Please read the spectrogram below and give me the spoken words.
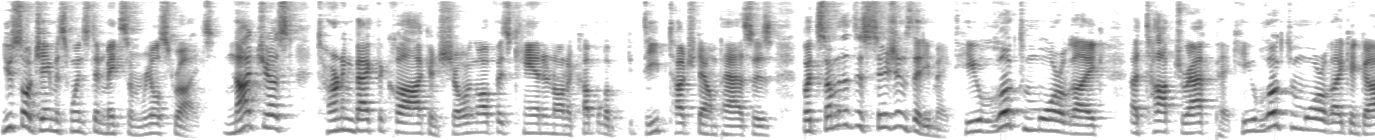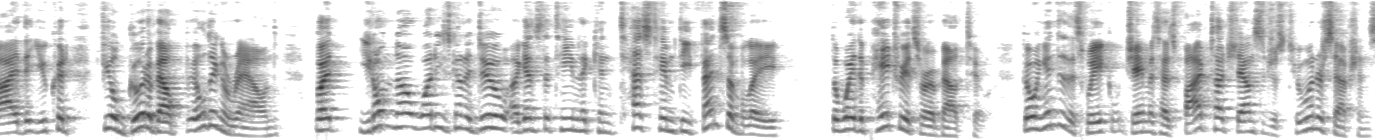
you saw Jameis Winston make some real strides. Not just turning back the clock and showing off his cannon on a couple of deep touchdown passes, but some of the decisions that he made. He looked more like a top draft pick. He looked more like a guy that you could feel good about building around, but you don't know what he's going to do against a team that can test him defensively the way the Patriots are about to. Going into this week, Jameis has five touchdowns to just two interceptions.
